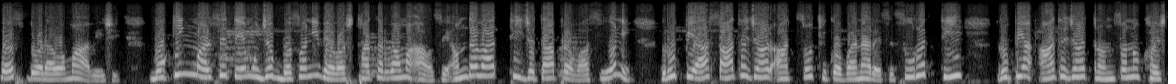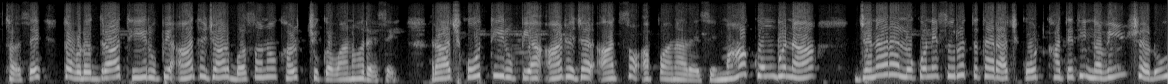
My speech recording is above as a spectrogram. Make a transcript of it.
બસ દોડાવવામાં આવે છે. બુકિંગ મળશે તે મુજબ બસોની વ્યવસ્થા કરવામાં આવશે. અમદાવાદથી જતા પ્રવાસીઓને રૂપિયા સાત હજાર આઠસો ચૂકવવાના રહેશે. સુરતથી રૂપિયા આઠ હજાર ત્રણસો નો ખર્ચ થશે તો વડોદરાથી રૂપિયા આઠ હજાર બસો નો ખર્ચ ચૂકવવાનો રહેશે. રાજકોટથી રૂપિયા આઠ હજાર આઠસો આપવાના રહેશે. મહાકુંભના જનારા લોકોને સુરત તથા રાજકોટ ખાતેથી નવીન શરૂ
